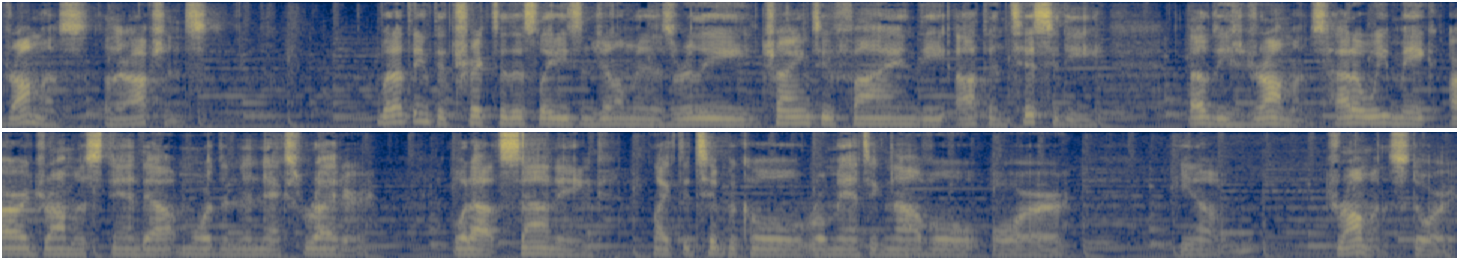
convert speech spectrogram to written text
dramas, other options. But I think the trick to this, ladies and gentlemen, is really trying to find the authenticity of these dramas. How do we make our dramas stand out more than the next writer without sounding like the typical romantic novel or you know, drama story?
